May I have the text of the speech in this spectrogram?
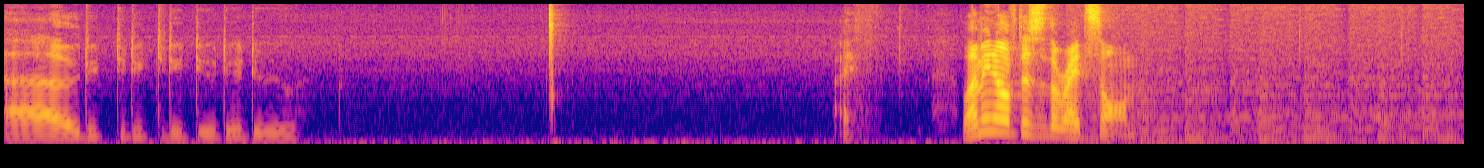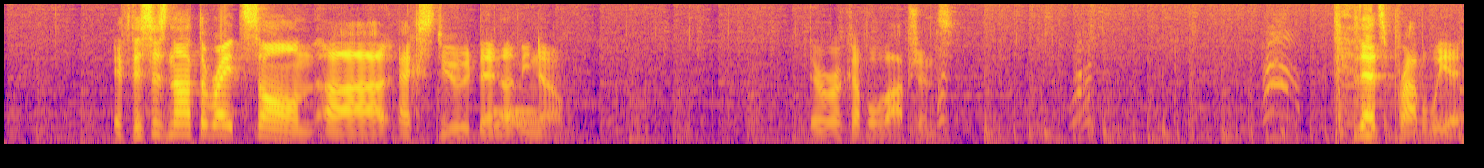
uh do, do, do, do, do, do, do. I... Let me know if this is the right psalm. If this is not the right psalm, uh, X-Dude, then let me know. There were a couple of options. That's probably it.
